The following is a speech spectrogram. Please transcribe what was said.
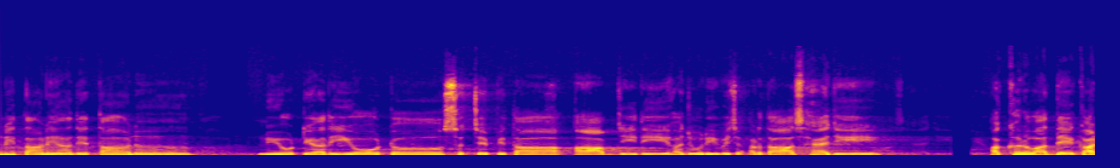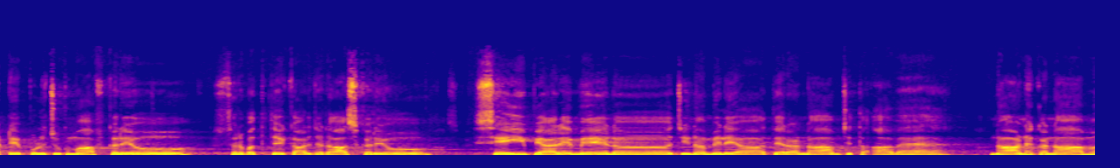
ਨਿਤਾਣਿਆਂ ਦੇ ਤਾਨ ਨਿਓਟਿਆ ਦੀ ਓਟ, ਸੱਚੇ ਪਿਤਾ, ਆਪ ਜੀ ਦੀ ਹਜ਼ੂਰੀ ਵਿੱਚ ਅਰਦਾਸ ਹੈ ਜੀ। ਅੱਖਰ ਵਾਦੇ ਘਾਟੇ ਭੁੱਲ ਚੁੱਕ ਮਾਫ ਕਰਿਓ, ਸਰਬਤ ਤੇ ਕਾਰਜ ਰਾਸ ਕਰਿਓ। ਸੇਈ ਪਿਆਰੇ ਮੇਲ ਜਿਨਾ ਮਿਲਿਆ ਤੇਰਾ ਨਾਮ ਚਿਤ ਆਵੈ। ਨਾਨਕ ਨਾਮ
